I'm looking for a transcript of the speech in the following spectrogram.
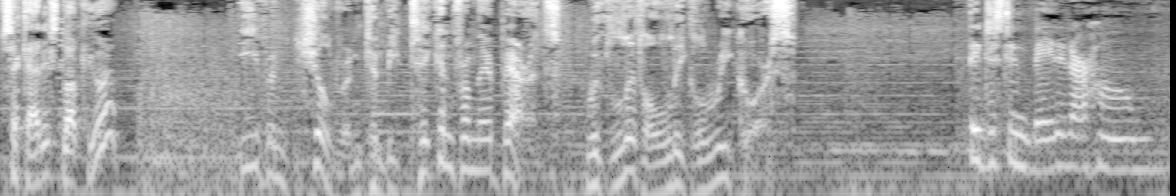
Psychiatrists lock you up. Even children can be taken from their parents with little legal recourse. They just invaded our home.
